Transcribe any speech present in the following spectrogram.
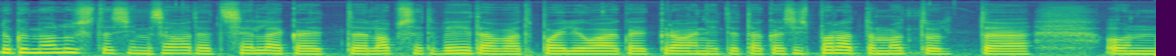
no kui me alustasime saadet sellega, et lapsed veedavad palju aega ekraanide taga, siis paratamatult äh, on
